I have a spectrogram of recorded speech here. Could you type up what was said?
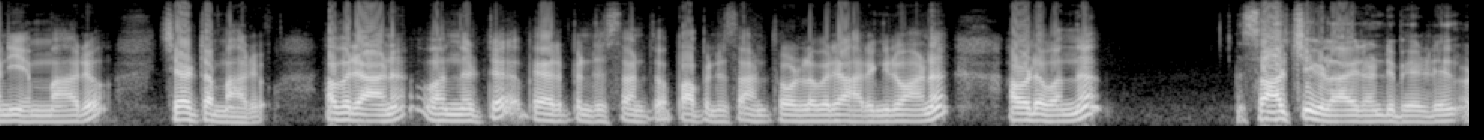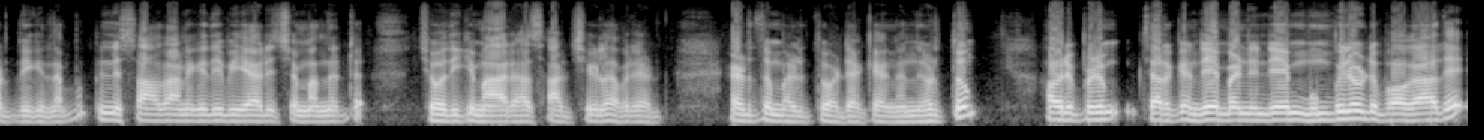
അനിയന്മാരോ ചേട്ടന്മാരോ. അവരാണ് വന്നിട്ട് പേരപ്പന്റെ സ്ഥാനത്തോ പാപ്പന്റെ സ്ഥാനത്തോ ഉള്ളവർ ആരെങ്കിലും ആണ് അവിടെ വന്ന് സാക്ഷികളായ രണ്ട് പേരുടെയും വർദ്ധിക്കുന്നത് അപ്പം പിന്നെ സാധാരണഗതി വിചാരിച്ചും വന്നിട്ട് ചോദിക്കും ആരാ സാക്ഷികൾ അവരെ എടുത്തും വെളുത്തുമായിട്ടൊക്കെ അങ്ങ് നിർത്തും. അവരെപ്പോഴും ചെറുക്കന്റെയും പെണ്ണിന്റെയും മുമ്പിലോട്ട് പോകാതെ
